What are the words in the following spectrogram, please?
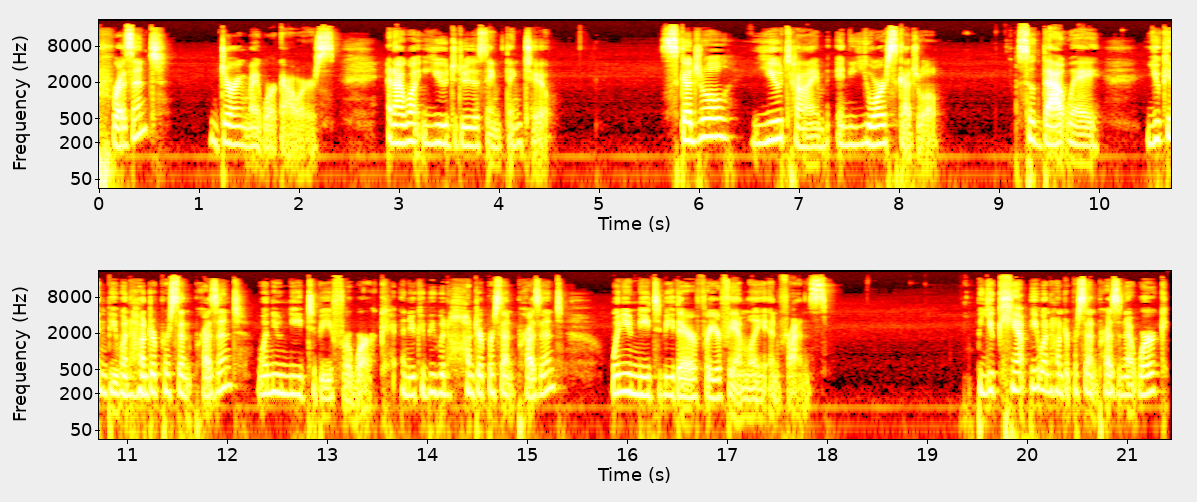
present during my work hours. And I want you to do the same thing too. Schedule you time in your schedule. So that way you can be 100% present when you need to be for work, and you can be 100% present when you need to be there for your family and friends. But you can't be 100% present at work,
